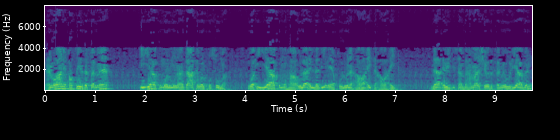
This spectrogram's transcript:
عمراني قصير دفرماء إياكم والمنازعة والخصومة. وإياكم هؤلاء الذين يقولون أرأيت أرأيت. لا أبي تسان بهمان شيء فرمي وريابن.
